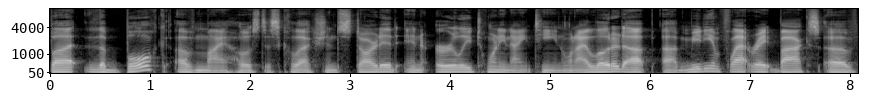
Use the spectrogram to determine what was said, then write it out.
But the bulk of my hostess collection started in early 2019 when I loaded up a medium flat rate box of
